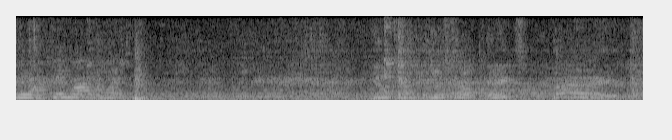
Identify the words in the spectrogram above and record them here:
You capitalists help pigs! Die!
